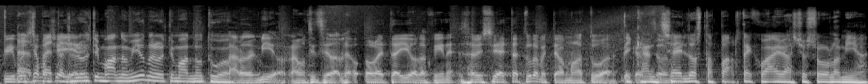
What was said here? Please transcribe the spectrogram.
Quindi Eh, possiamo aspetta, nell'ultimo anno mio o nell'ultimo anno tuo? Parlo del mio, la notizia l'ho letta io alla fine. Se avessi letta tu la mettevamo la tua. Ti cancello sta parte qua e lascio solo la mia.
